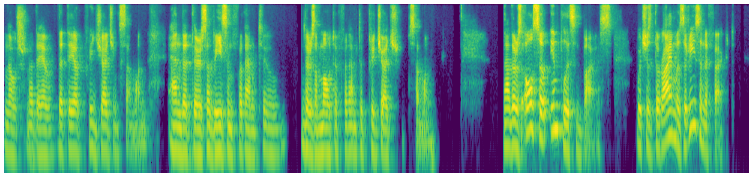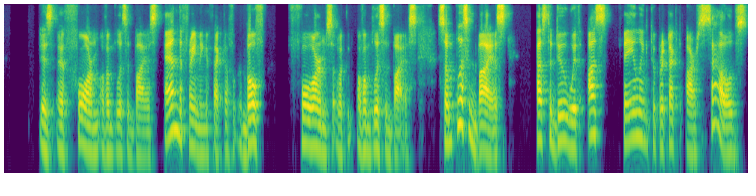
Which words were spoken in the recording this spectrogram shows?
notion that they have that they are prejudging someone and that there's a reason for them to there's a motive for them to prejudge someone now there's also implicit bias which is the rhyme as reason effect is a form of implicit bias and the framing effect of both forms of, of implicit bias so implicit bias has to do with us failing to protect ourselves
